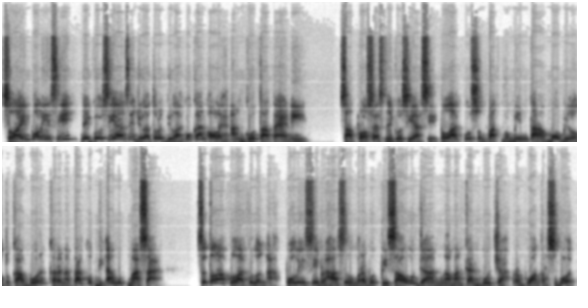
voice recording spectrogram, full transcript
Selain polisi, negosiasi juga turut dilakukan oleh anggota TNI. Saat proses negosiasi, pelaku sempat meminta mobil untuk kabur karena takut diamuk masa. Setelah pelaku lengah, polisi berhasil merebut pisau dan mengamankan bocah perempuan tersebut.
